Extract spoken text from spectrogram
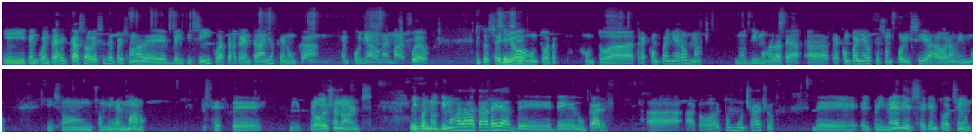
y te encuentras el caso a veces de personas de 25 hasta 30 años que nunca han empuñado un arma de fuego. Entonces Sí, yo sí. junto a, junto a tres compañeros más nos dimos a, la, a tres compañeros que son policías ahora mismo y son, son mis hermanos, este, mis brothers in arms, y pues nos dimos a la tarea de, de educar a, a todos estos muchachos del el primer y el second platoon.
